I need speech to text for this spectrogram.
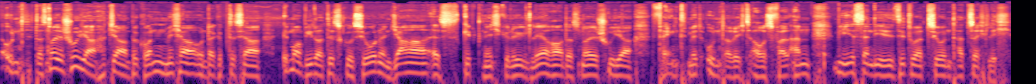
Und das neue Schuljahr hat ja begonnen, Micha, und da gibt es ja immer wieder Diskussionen. Ja, es gibt nicht genügend Lehrer. Das neue Schuljahr fängt mit Unterrichtsausfall an. Wie ist denn die Situation tatsächlich?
